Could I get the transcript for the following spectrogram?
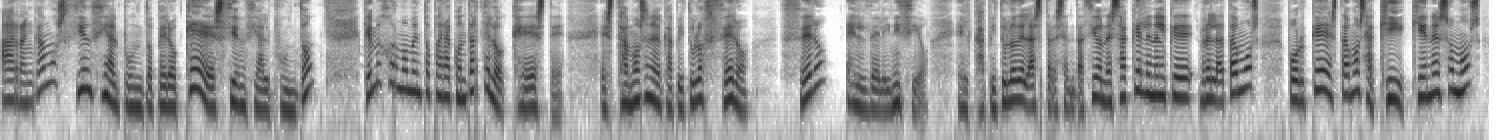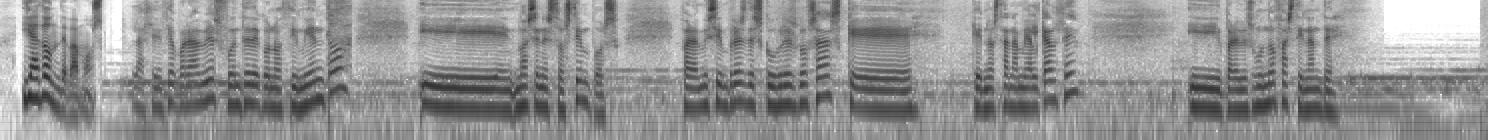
Arrancamos Ciencia al Punto, pero ¿qué es Ciencia al Punto? ¿Qué mejor momento para contártelo que este? Estamos en el capítulo cero. Cero, el del inicio, el capítulo de las presentaciones, aquel en el que relatamos por qué estamos aquí, quiénes somos y a dónde vamos. La ciencia para mí es fuente de conocimiento y más en estos tiempos. Para mí siempre es descubrir cosas que, que no están a mi alcance y para mí es un mundo fascinante.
